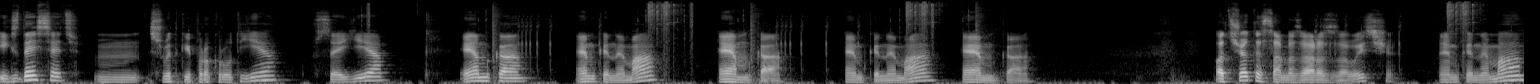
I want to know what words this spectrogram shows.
X10, м, швидкий прокрут є, все є. МК, МК нема. МК, МК нема. МК. От що ти саме зараз завище? МК нема.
